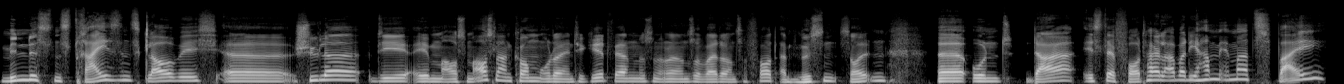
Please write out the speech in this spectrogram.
mindestens drei sind's, glaube ich, äh, Schüler, die eben aus dem Ausland kommen oder integriert werden müssen oder und so weiter und so fort. Äh, müssen, sollten. Äh, und da ist der Vorteil aber, die haben immer zwei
